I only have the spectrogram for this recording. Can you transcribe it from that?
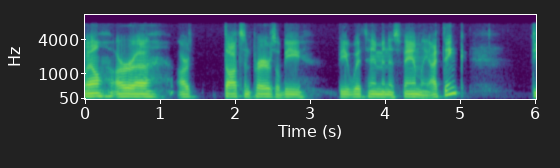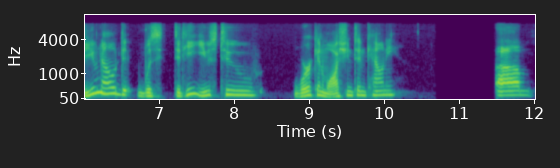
Well, our uh, our thoughts and prayers will be be with him and his family. I think. Do you know? Did, was did he used to work in Washington County? Um,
